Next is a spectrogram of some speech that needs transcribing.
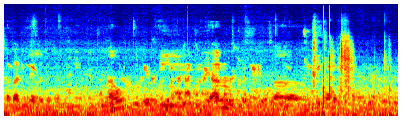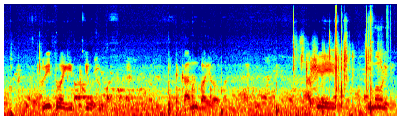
ಕರ್ನಾಟಕದ ಎಲ್ಲ ಜನರಿಗೆ ನಾವು ಈ ಯಾರು ಆ, ಪಟ್ಟಿ ವಸೂಲು ಮಾಡ್ತಾರೆ. ಮತ್ತೆ ಕಾನೂನು ಬಾಹಿರವಾಗಿ ಮಾಡ್ತಾರೆ ಆರ್ ಬಿ ಐ ನಿಯಮಾವಳಿಗಳನ್ನು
